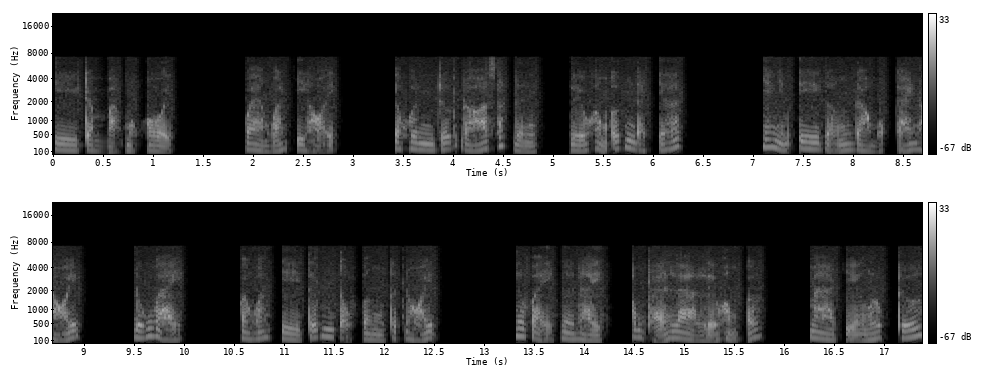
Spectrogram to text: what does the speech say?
chi trầm mặt một hồi. Quan quán chi hỏi, Châu Huynh trước đó xác định liệu Hồng ức đã chết. Nhan nhậm y gận đầu một cái nói, đúng vậy. Quan quán chi tiếp tục phần tích nổi. Như vậy người này không thể là Liễu Hồng ức, mà chuyện lúc trước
